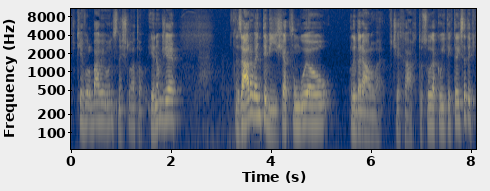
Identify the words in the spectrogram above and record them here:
v těch volbách by o nic nešlo a to. Jenomže zároveň ty víš, jak fungují liberálové v Čechách. To jsou takový ty, kteří se teď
